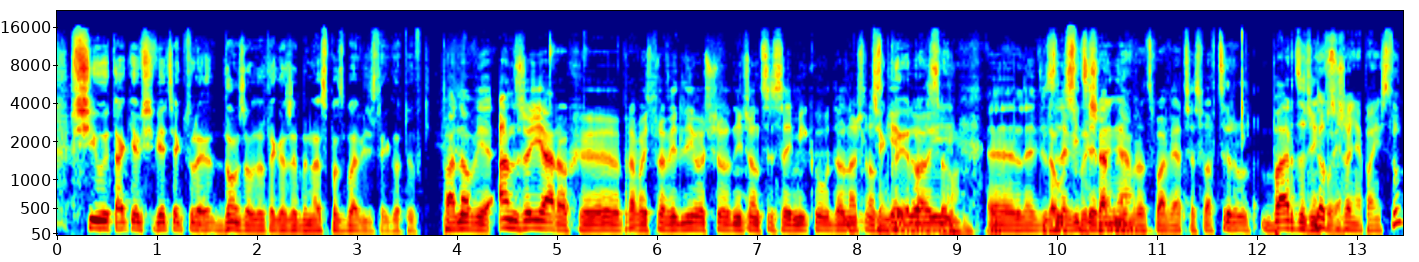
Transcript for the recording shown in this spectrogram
siły takie w świecie, które dążą do tego, żeby nas pozbawić tej gotówki. Panowie, Andrzej Jaroch, y, Prawo i Sprawiedliwość, przewodniczący Sejmiku Dolnośląskiego i e, le, z Do Lewicy radny Wrocławia Czesław Cyrul. Bardzo Do dziękuję. usłyszenia Państwu.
